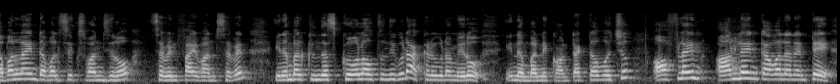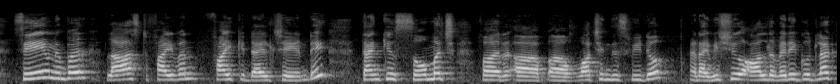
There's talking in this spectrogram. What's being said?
double nine double six one zero seven five one seven ఈ నెంబర్ క్రింద స్క్రోల్ అవుతుంది కూడా అక్కడ కూడా మీరు ఈ నెంబర్ని కాంటాక్ట్ అవ్వచ్చు. ఆఫ్లైన్ ఆన్లైన్ కావాలని అంటే same number last five one ఫైవ్కి డయల్ చేయండి. Thank you so much for watching this video and I wish you all the very good luck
